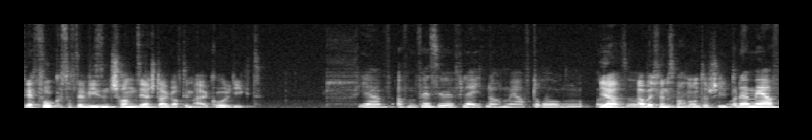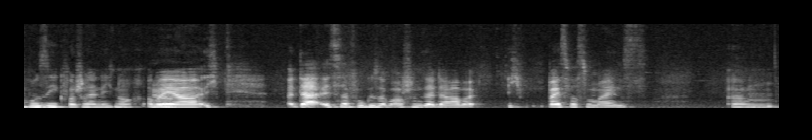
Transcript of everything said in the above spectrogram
der Fokus auf der Wiesen schon sehr stark auf dem Alkohol liegt ja, auf dem Festival vielleicht noch mehr auf Drogen. ja, so. aber ich finde, es macht einen Unterschied. Oder mehr auf Musik wahrscheinlich noch. Aber ja. ja, ich, da ist der Fokus aber auch schon sehr da, aber ich weiß, was du meinst. Ähm,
